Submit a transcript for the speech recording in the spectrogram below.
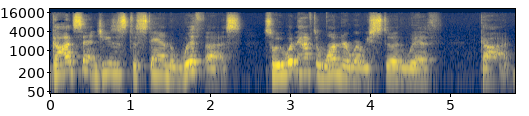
God sent Jesus to stand with us so we wouldn't have to wonder where we stood with God.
